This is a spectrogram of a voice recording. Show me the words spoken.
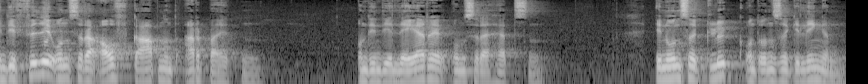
in die Fülle unserer Aufgaben und Arbeiten und in die Leere unserer Herzen, in unser Glück und unser Gelingen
